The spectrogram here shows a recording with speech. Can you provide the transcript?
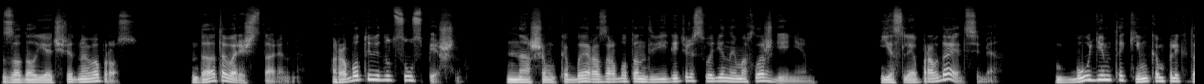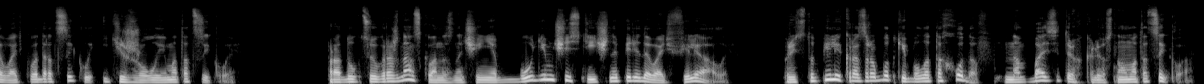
Задал я очередной вопрос. Да, товарищ Сталин. Работы ведутся успешно. Нашим КБ разработан двигатель с водяным охлаждением. Если оправдает себя, будем таким комплектовать квадроциклы и тяжелые мотоциклы. Продукцию гражданского назначения будем частично передавать в филиалы. Приступили к разработке болотоходов на базе трехколесного мотоцикла.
